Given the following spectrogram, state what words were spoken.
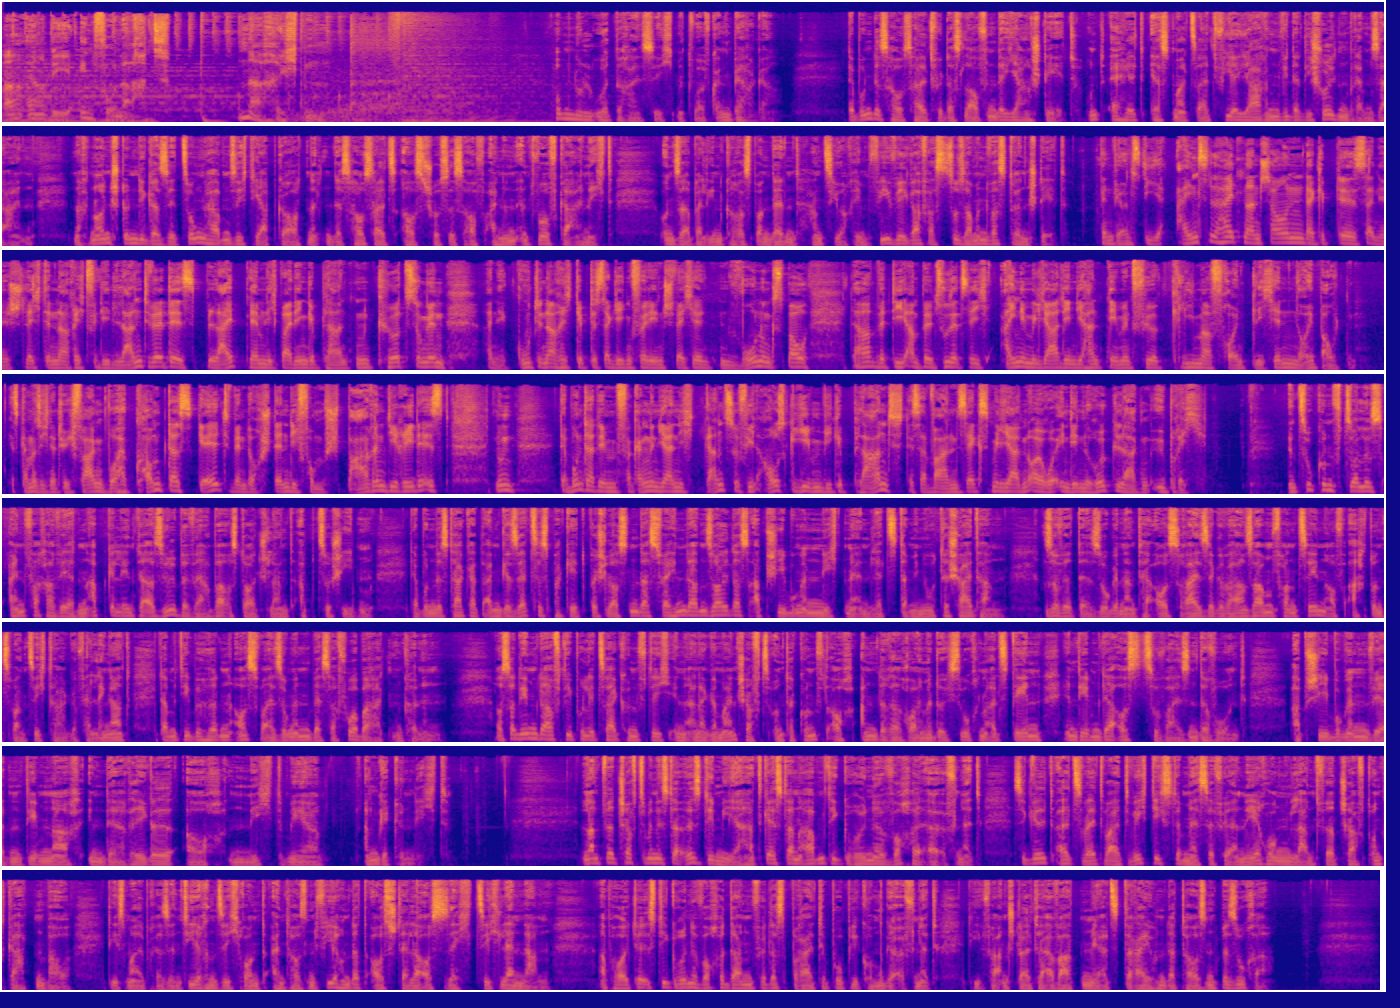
ARD Infonacht Nachrichten um 0.30 Uhr mit Wolfgang Berger. Der Bundeshaushalt für das laufende Jahr steht und erhält erstmals seit vier Jahren wieder die Schuldenbremse ein. Nach neunstündiger Sitzung haben sich die Abgeordneten des Haushaltsausschusses auf einen Entwurf geeinigt. Unser Berlin-Korrespondent Hans-Joachim Viehweger fasst zusammen, was drinsteht. Wenn wir uns die Einzelheiten anschauen, da gibt es eine schlechte Nachricht für die Landwirte. Es bleibt nämlich bei den geplanten Kürzungen. Eine gute Nachricht gibt es dagegen für den schwächelnden Wohnungsbau. Da wird die Ampel zusätzlich eine Milliarde in die Hand nehmen für klimafreundliche Neubauten. Jetzt kann man sich natürlich fragen, woher kommt das Geld, wenn doch ständig vom Sparen die Rede ist? Nun, der Bund hat im vergangenen Jahr nicht ganz so viel ausgegeben wie geplant. Deshalb waren 6 Milliarden Euro in den Rücklagen übrig. In Zukunft soll es einfacher werden, abgelehnte Asylbewerber aus Deutschland abzuschieben. Der Bundestag hat ein Gesetzespaket beschlossen, das verhindern soll, dass Abschiebungen nicht mehr in letzter Minute scheitern. So wird der sogenannte Ausreisegewahrsam von 10 auf 28 Tage verlängert, damit die Behörden Ausweisungen besser vorbereiten können. Außerdem darf die Polizei künftig in einer Gemeinschaftsunterkunft auch andere Räume durchsuchen als den, in dem der Auszuweisende wohnt. Abschiebungen werden demnach in der Regel auch nicht mehr angekündigt. Landwirtschaftsminister Özdemir hat gestern Abend die Grüne Woche eröffnet. Sie gilt als weltweit wichtigste Messe für Ernährung, Landwirtschaft und Gartenbau. Diesmal präsentieren sich rund 1400 Aussteller aus 60 Ländern. Ab heute ist die Grüne Woche dann für das breite Publikum geöffnet. Die Veranstalter erwarten mehr als 300.000 Besucher.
